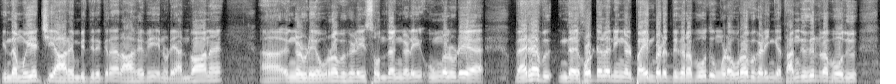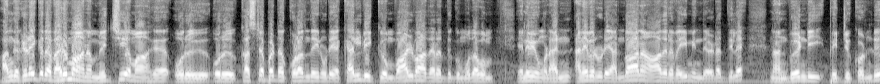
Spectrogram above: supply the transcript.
இந்த முயற்சி ஆரம்பித்திருக்கிறார். ஆகவே என்னுடைய அன்பான எங்களுடைய உறவுகளை சொந்தங்களை உங்களுடைய வரவு இந்த ஹோட்டலை நீங்கள் பயன்படுத்துகிற போது உங்களோட உறவுகள் இங்கே தங்குகின்ற போது அங்கே கிடைக்கிற வருமானம் நிச்சயமாக ஒரு ஒரு கஷ்டப்பட்ட குழந்தையினுடைய கல்விக்கும் வாழ்வாதாரத்துக்கும் உதவும். எனவே உங்களோட அன் அனைவருடைய அன்பான ஆதரவையும் இந்த இடத்தில் நான் வேண்டி பெற்றுக்கொண்டு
